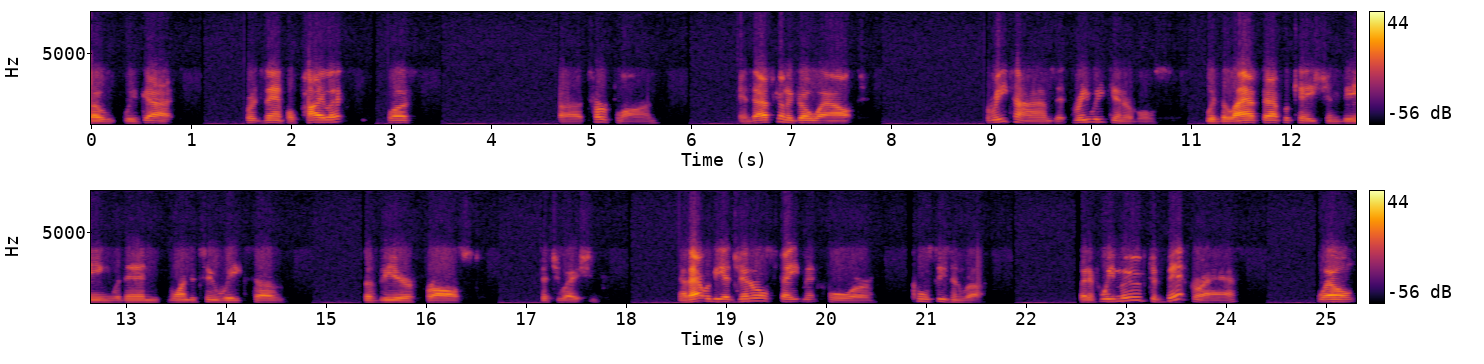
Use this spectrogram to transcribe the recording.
So we've got, for example, Pylex plus uh, Turflon and that's going to go out three times at three week intervals, with the last application being within one to two weeks of severe frost situation. Now that would be a general statement for cool season rough. But if we move to bent grass, well,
